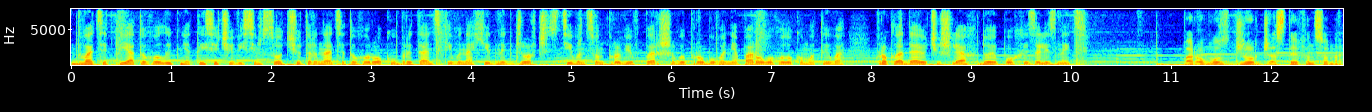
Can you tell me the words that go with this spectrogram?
25 липня 1814 року британський винахідник Джордж Стівенсон провів перше випробування парового локомотива, прокладаючи шлях до епохи залізниць. Паровоз Джорджа Стефенсона,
